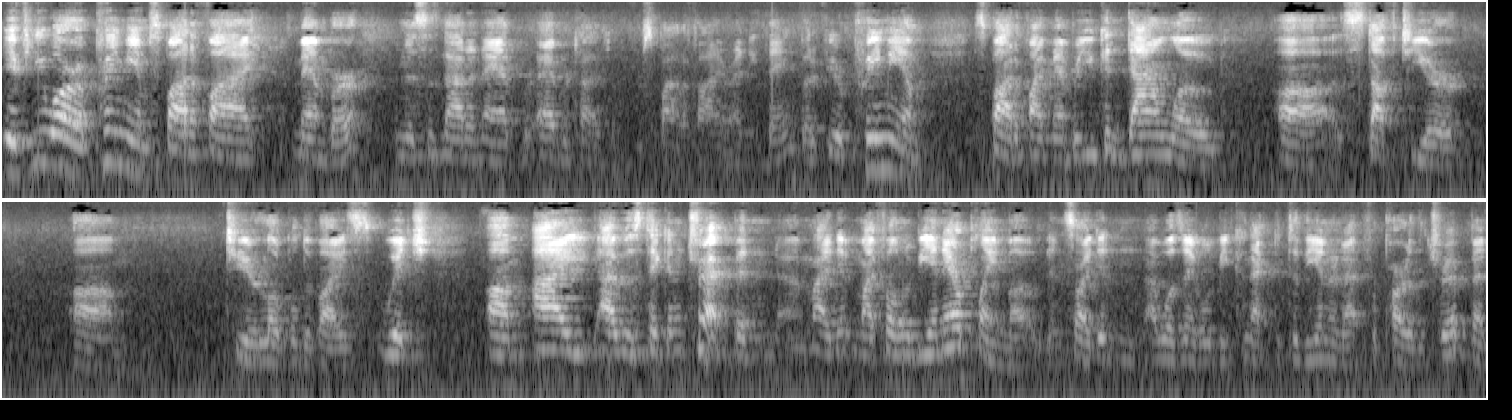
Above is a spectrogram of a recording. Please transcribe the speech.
if you are a premium Spotify member, and this is not an ad advertisement for Spotify or anything, but if you're a premium Spotify member, you can download uh, stuff to your um, to your local device. Which um, I I was taking a trip and my, my phone would be in airplane mode, and so I didn't, I wasn't able to be connected to the internet for part of the trip, and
